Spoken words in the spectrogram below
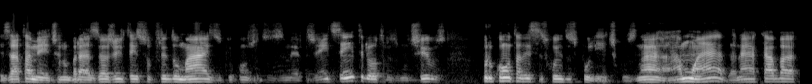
Exatamente. No Brasil, a gente tem sofrido mais do que o conjunto dos emergentes, entre outros motivos, por conta desses ruídos políticos. Né? A moeda né, acaba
